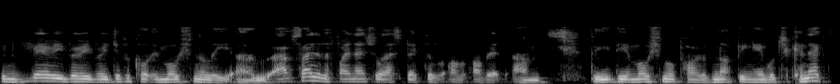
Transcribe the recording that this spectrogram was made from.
been very, very, very difficult emotionally. Um, outside of the financial aspect of, of, of it, um, the the emotional part of not being able to connect.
